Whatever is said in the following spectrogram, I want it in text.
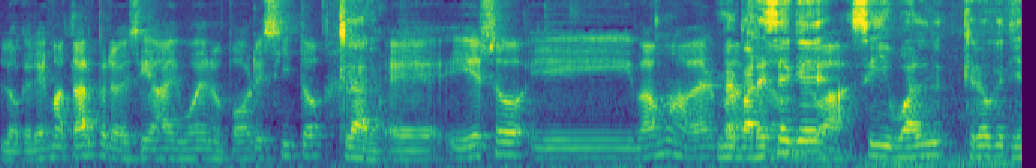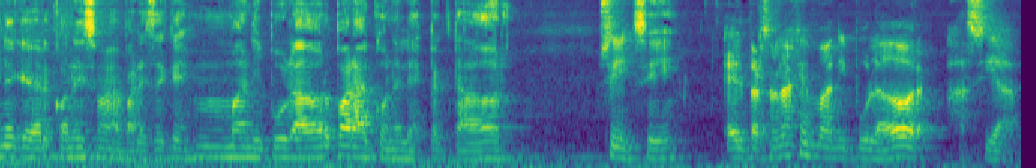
lo querés matar, pero decías, ay, bueno, pobrecito. Claro. Eh, y eso, y vamos a ver. Me parece que, va. sí, igual creo que tiene que ver con eso. Me parece que es manipulador para con el espectador. Sí, Sí. el personaje es manipulador hacia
